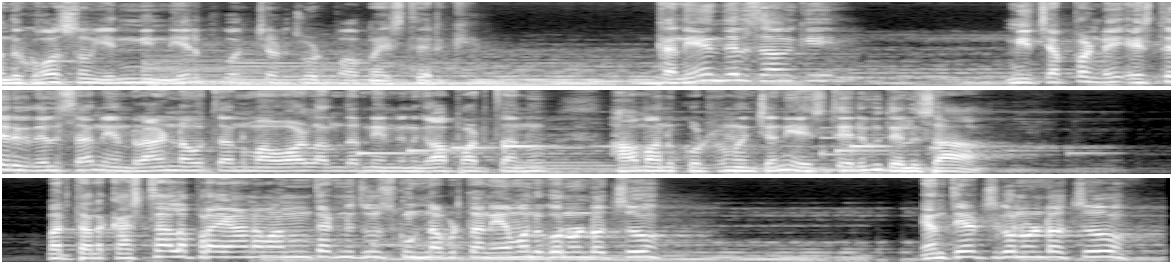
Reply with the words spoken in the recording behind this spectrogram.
అందుకోసం ఎన్ని నేర్పుకొచ్చాడు చూడు పాపం ఎస్తేరికి. కానీ ఏం తెలుసా ఆమెకి? మీరు చెప్పండి ఎస్తేరుకు తెలుసా? నేను రాణి అవుతాను మా వాళ్ళందరినీ నేను కాపాడుతాను హామాను కుట్ర నుంచి అని ఎస్తేరుకు తెలుసా? మరి తన కష్టాల ప్రయాణం అంతటిని చూసుకుంటున్నప్పుడు తను ఏమనుకొని ఉండొచ్చు? ఎంత ఏడ్చుకొని ఉండొచ్చు?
